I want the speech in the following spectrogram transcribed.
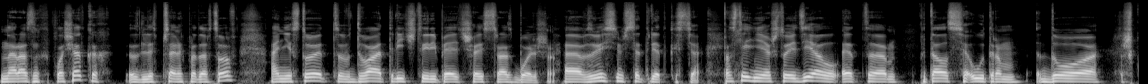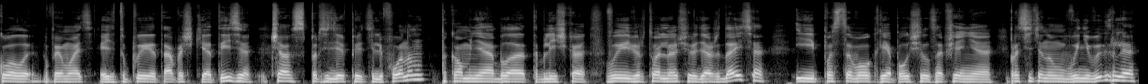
на разных площадках для специальных продавцов, они стоят в 2, 3, 4, 5, 6 раз больше, э, в зависимости от редкости. Последнее, что я делал, это пытался утром до школы поймать эти тупые тапочки от Изи, час просидев перед телефоном, пока у меня была табличка «Вы виртуальной очереди ожидаете», и после того, как я получил сообщение «Простите, но вы не выиграли»,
